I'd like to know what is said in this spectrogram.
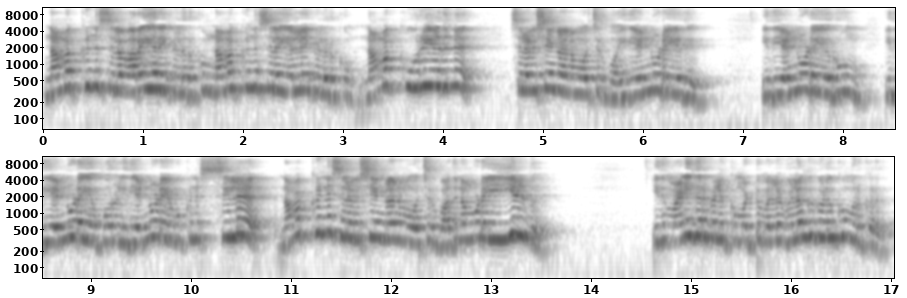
நமக்குன்னு சில வரையறைகள் இருக்கும் நமக்குன்னு சில எல்லைகள் இருக்கும். நமக்கு உரியதுன்னு சில விஷயங்களை நம்ம வச்சிருப்போம். இது என்னுடையது இது என்னுடைய ரூம் இது என்னுடைய பொருள் இது என்னுடைய புக்குன்னு சில நமக்குன்னு சில விஷயங்களை நம்ம வச்சிருப்போம். அது நம்முடைய இயல்பு. இது மனிதர்களுக்கு மட்டுமல்ல விலங்குகளுக்கும் இருக்கிறது.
